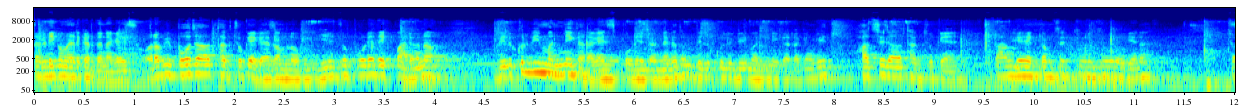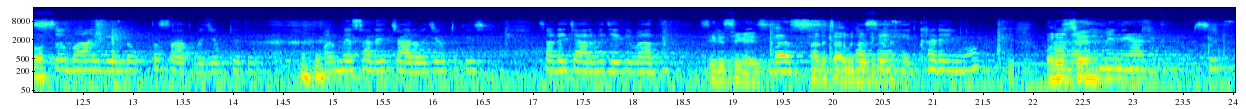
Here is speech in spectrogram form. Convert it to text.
तगड़ी कमेंट कर देना गाइस और अभी बहुत ज़्यादा थक चुके हैं गाइस हम लोग। ये जो पूड़े देख पा रहे हो ना बिल्कुल भी मन नहीं कर रहा गाइस पूड़े चढ़ने का तो बिल्कुल भी मन नहीं कर रहा क्योंकि हद से ज़्यादा थक चुके हैं। टांगे एकदम से चूर चूर हो गए ना। सुबह ये लोग तो सात बजे उठे थे और मैं साढ़े चार बजे उठ के साढ़े चार बजे के बाद सीरियसली गाइस बस साढ़े चार बजे उठ से खड़े हूँ और उससे मैंने आज सिर्फ़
